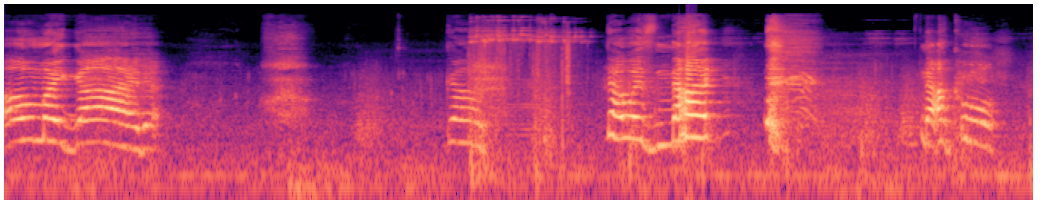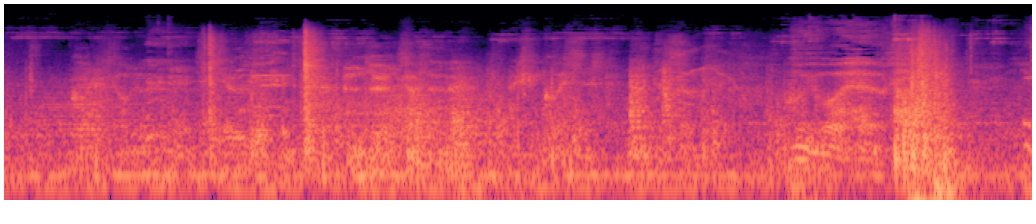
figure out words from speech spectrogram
Oh my god. God. That was not not cool. Is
